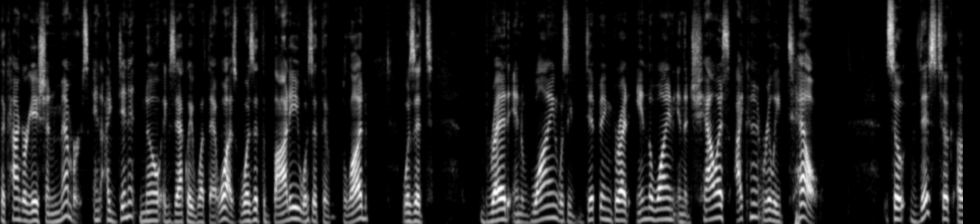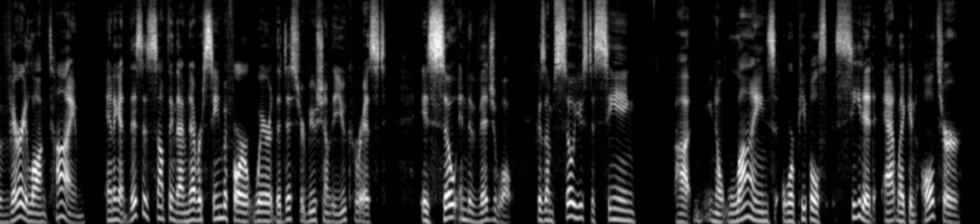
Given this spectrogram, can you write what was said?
the congregation members. And I didn't know exactly what that was. Was it the body? Was it the blood? Was it bread and wine? Was he dipping bread in the wine in the chalice? I couldn't really tell. So this took a very long time. And again, this is something that I've never seen before where the distribution of the Eucharist is so individual because I'm so used to seeing, uh, you know, lines or people seated at like an altar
